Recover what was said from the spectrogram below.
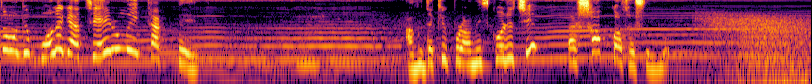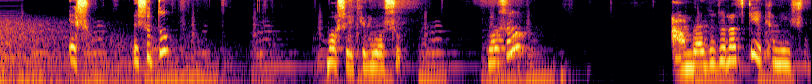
তো আমাকে বলে গেছে এই রুমেই থাকতে। আমি তাকে প্রমিস করেছি, তার সব কথা শুনব। এসো এসো তো। বসো, এখানে বসো। বসো। আমরা দুজন আজকে এখানেই শুভ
